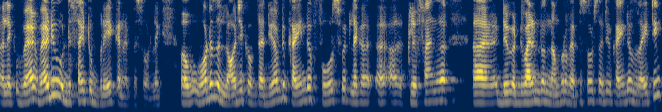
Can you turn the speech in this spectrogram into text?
uh, like where where do you decide to break an episode? Like uh, what is the logic of that? Do you have to kind of force fit like a, a, a cliffhanger uh, divided into the number of episodes that you're kind of writing,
